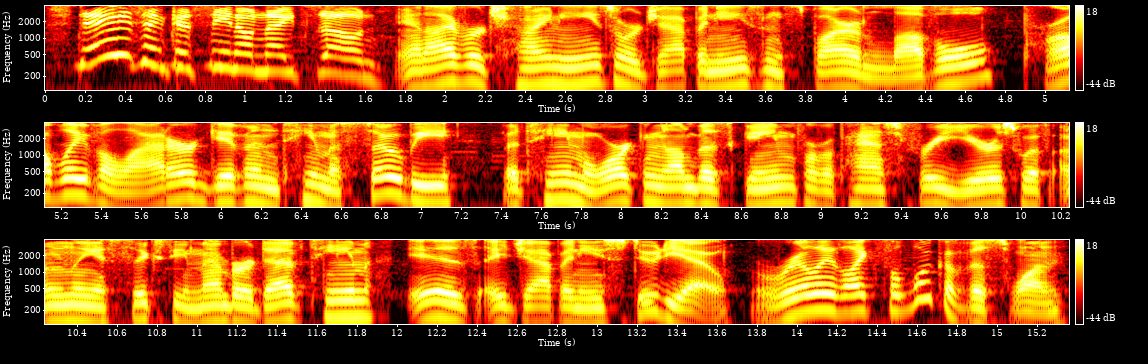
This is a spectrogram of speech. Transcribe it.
stays in Casino Night Zone! And either Chinese or Japanese inspired level, probably the latter given Team Asobi the team working on this game for the past three years with only a 60 member dev team is a Japanese studio. Really like the look of this one.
